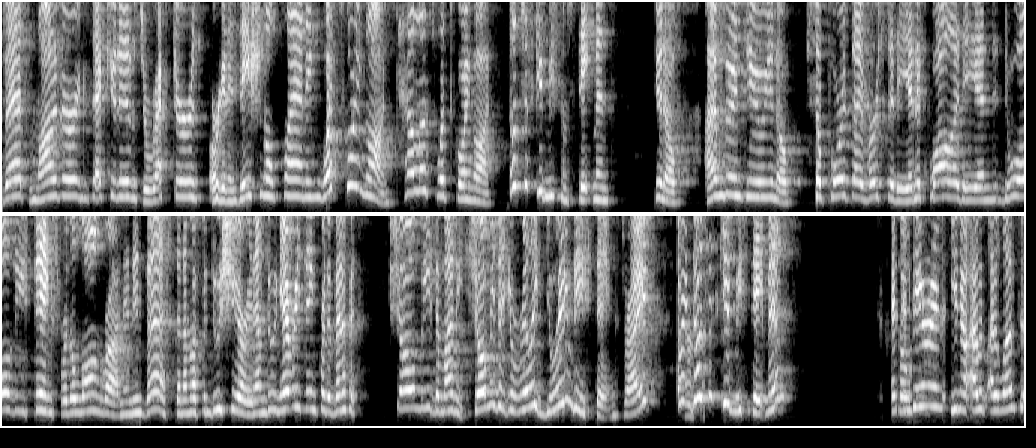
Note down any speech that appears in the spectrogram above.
vet monitor executives directors organizational planning. What's going on? Tell us what's going on. Don't just give me some statements you know i'm going to you know support diversity and equality and do all these things for the long run and invest. And i'm a fiduciary and i'm doing everything for the benefit. Show me the money. Show me that you're really doing these things right? I mean don't just give me statements. And, so, and Darren, you know, I would I would love to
